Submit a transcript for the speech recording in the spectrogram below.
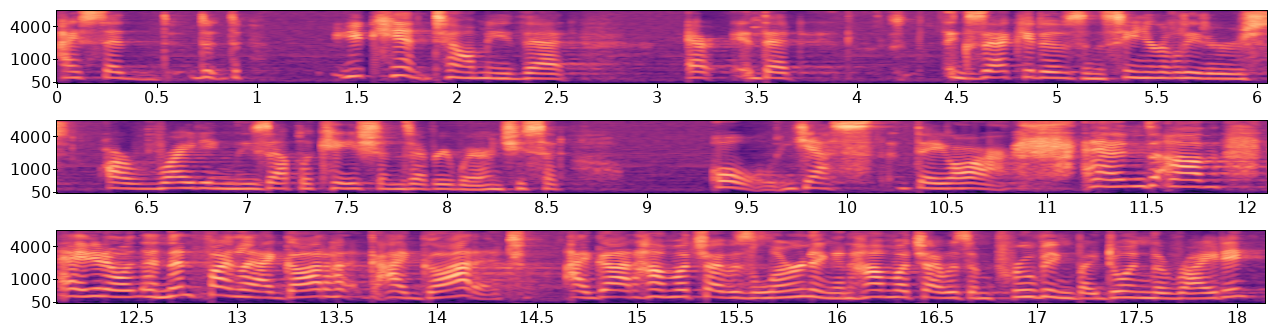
I said, you can't tell me that, er, that executives and senior leaders are writing these applications everywhere. And she said, oh yes they are. And um, and you know and then finally i got i got it. I got how much i was learning and how much i was improving by doing the writing.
